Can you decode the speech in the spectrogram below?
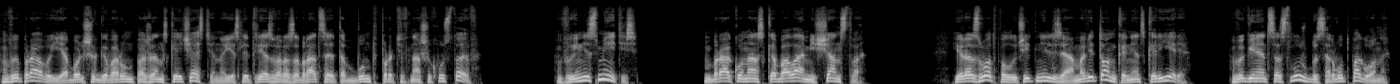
Вы правы, я больше говорун по женской части, но если трезво разобраться, это бунт против наших устоев. Вы не смейтесь. Брак у нас кабала, мещанство. И развод получить нельзя, мавитон, конец карьере. Выгонят со службы, сорвут погоны.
